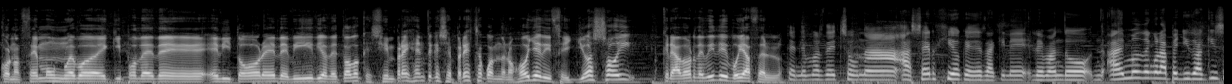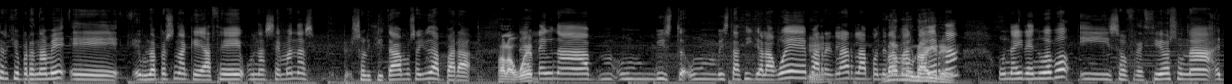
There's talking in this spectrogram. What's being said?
conocemos un nuevo equipo de, de editores, de vídeos, de todo, que siempre hay gente que se presta cuando nos oye y dice, yo soy creador de vídeo y voy a hacerlo. Tenemos de hecho una a Sergio, que desde aquí le, le mando. Ahora mismo no tengo el apellido aquí, Sergio, perdóname. eh, una persona que hace unas semanas solicitábamos ayuda para, Para la web. darle una, un, visto, un vistacillo a la web, Sí. arreglarla, ponerla más un aire. moderna, un aire nuevo y se ofreció. Es una, él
